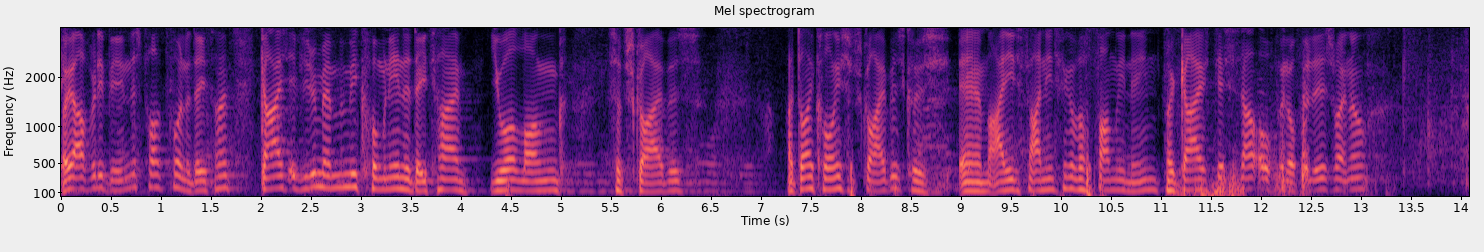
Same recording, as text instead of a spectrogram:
Oh yeah, I've already been in this part before in the daytime. Guys, if you remember me coming in the daytime, you are long subscribers. I don't like calling subscribers because um, I need I need to think of a family name. But guys, this is how open up it is right now.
